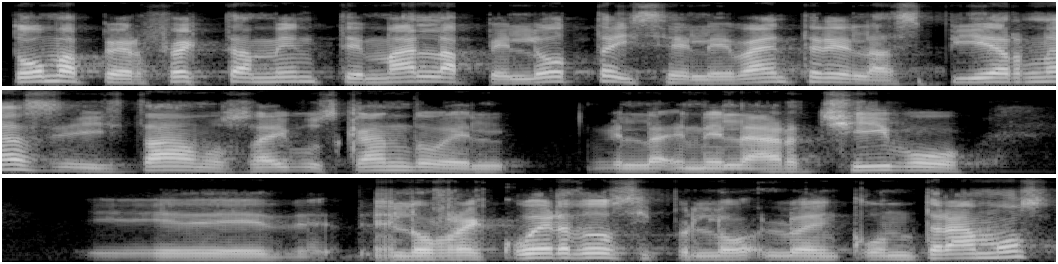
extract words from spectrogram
toma perfectamente mal la pelota y se le va entre las piernas y estábamos ahí buscando el, en el archivo eh, de, los recuerdos y pues lo, encontramos.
